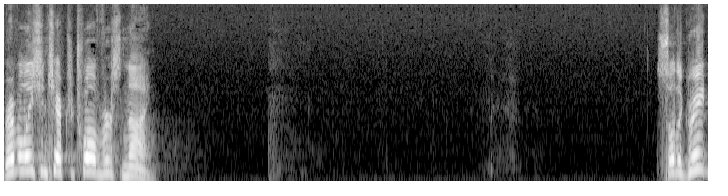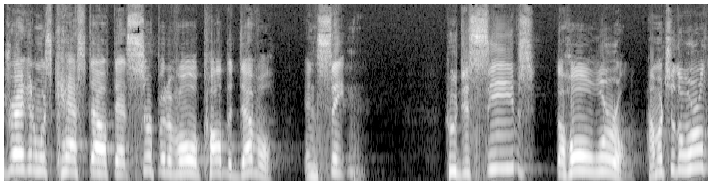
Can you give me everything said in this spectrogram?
Revelation chapter 12, verse 9. So the great dragon was cast out, that serpent of old called the devil and Satan, who deceives the whole world. How much of the world?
